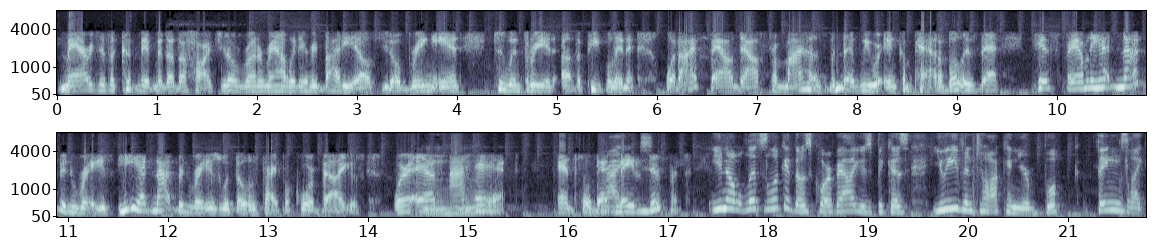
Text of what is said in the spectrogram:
Marriage is a commitment of the heart. You don't run around with everybody else. You don't bring in two and three other people in it. What I found out from my husband that we were incompatible is that his family had not been raised. He had not been raised with those type of core values, whereas mm-hmm. I had. And so that right. made a difference. You know, let's look at those core values because you even talk in your book things like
